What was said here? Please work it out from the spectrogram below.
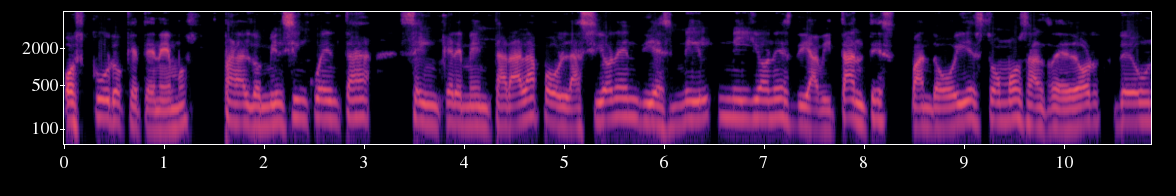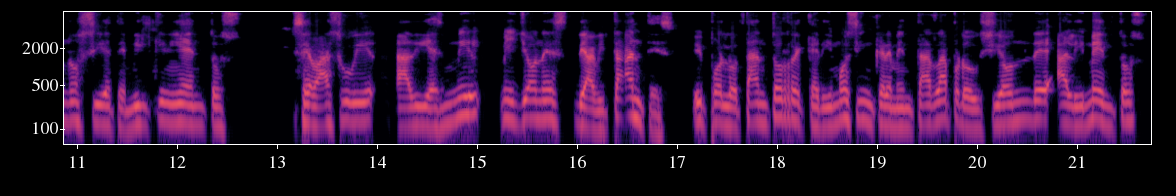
oscuro que tenemos, para el 2050 se incrementará la población en 10 mil millones de habitantes, cuando hoy somos alrededor de unos 7.500, se va a subir a 10 mil millones de habitantes y por lo tanto requerimos incrementar la producción de alimentos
